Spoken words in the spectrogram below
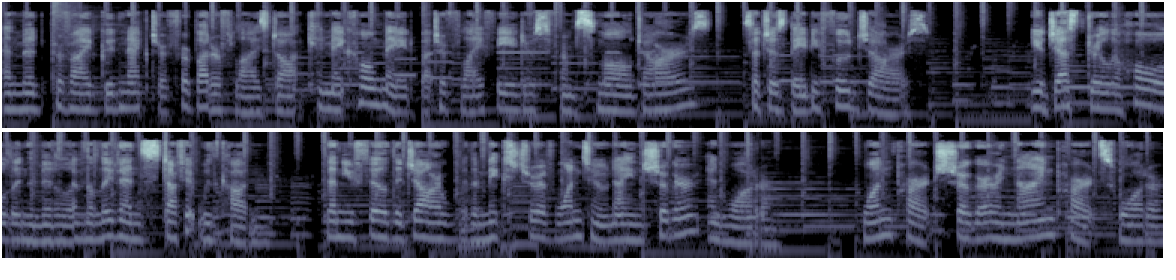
and mint provide good nectar for butterflies. Can make homemade butterfly feeders from small jars, such as baby food jars. You just drill a hole in the middle of the lid and stuff it with cotton. Then you fill the jar with a mixture of 1 to 9 sugar and water. 1 part sugar and 9 parts water.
